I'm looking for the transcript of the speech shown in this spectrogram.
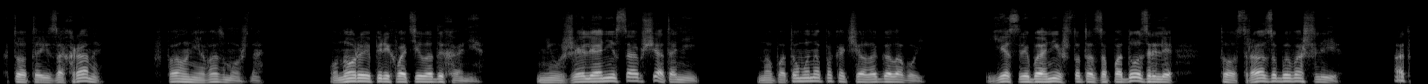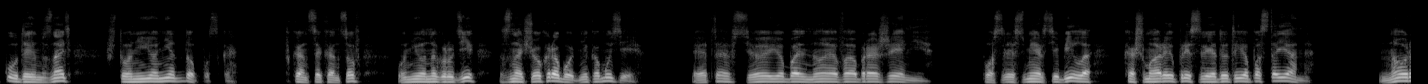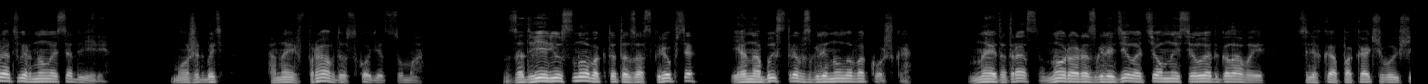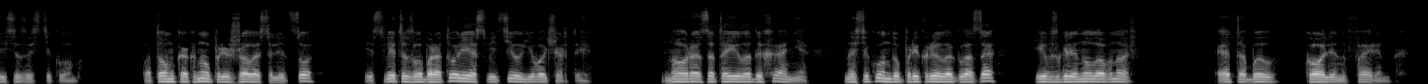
Кто-то из охраны? Вполне возможно. У Норы перехватило дыхание. Неужели они сообщат о ней? Но потом она покачала головой. Если бы они что-то заподозрили, то сразу бы вошли. Откуда им знать, что у нее нет допуска? В конце концов, у нее на груди значок работника музея. Это все ее больное воображение. После смерти Билла кошмары преследуют ее постоянно. Нора отвернулась от двери. Может быть, она и вправду сходит с ума. За дверью снова кто-то заскребся, и она быстро взглянула в окошко. На этот раз Нора разглядела темный силуэт головы, слегка покачивающийся за стеклом. Потом к окну прижалось лицо, и свет из лаборатории осветил его черты. Нора затаила дыхание, на секунду прикрыла глаза и взглянула вновь. Это был Колин Феринг.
